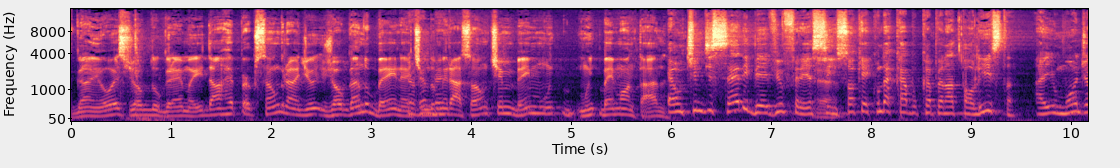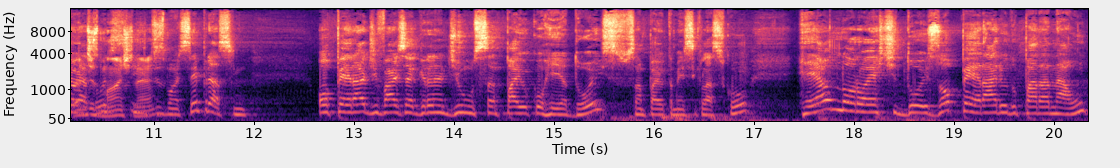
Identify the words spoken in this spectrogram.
ganhou esse jogo do Grêmio aí, dá uma repercussão grande, jogando bem, né? Jogando o time do Mirassol é um time bem, muito, muito bem montado. É um time de Série B, viu, Frei? Assim, é. Só que aí quando acaba o Campeonato Paulista, aí um monte de jogadores... desmanche, né? Desmanche, sempre é assim. Operário de Várzea Grande 1, um, Sampaio Correia 2, Sampaio também se classificou. Real Noroeste 2, Operário do Paraná 1. Um.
